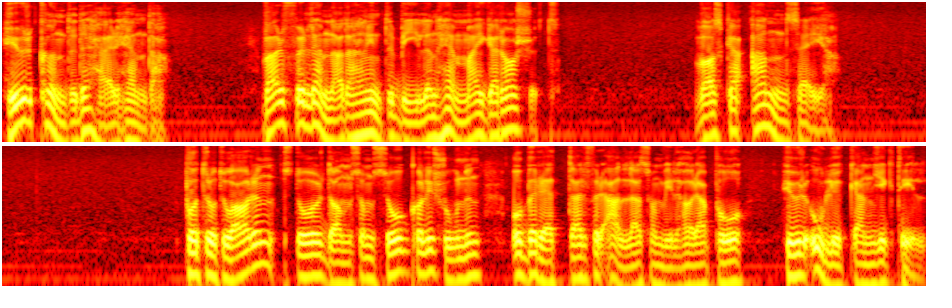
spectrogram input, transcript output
Hur kunde det här hända? Varför lämnade han inte bilen hemma i garaget? Vad ska Ann säga? På trottoaren står de som såg kollisionen och berättar för alla som vill höra på hur olyckan gick till.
